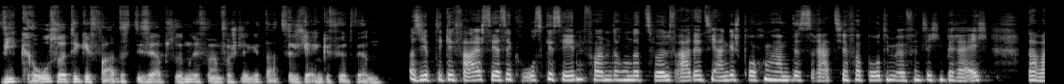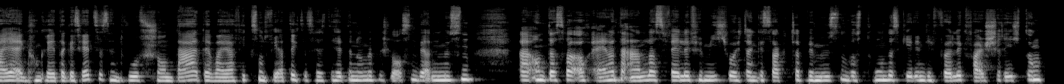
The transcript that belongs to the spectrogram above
Wie groß war die Gefahr, dass diese absurden Reformvorschläge tatsächlich eingeführt werden? Also ich habe die Gefahr sehr, sehr groß gesehen, vor allem der 112a, den Sie angesprochen haben, das Razzia-Verbot im öffentlichen Bereich. Da war ja ein konkreter Gesetzesentwurf schon da, der war ja fix und fertig, das heißt, der hätte nur mehr beschlossen werden müssen. Äh, und das war auch einer der Anlassfälle für mich, wo ich dann gesagt habe, wir müssen was tun, das geht in die völlig falsche Richtung.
